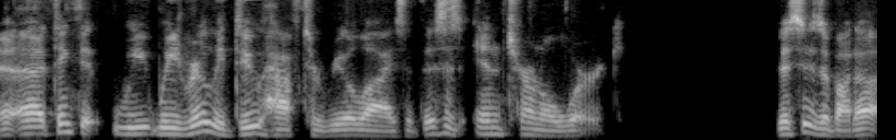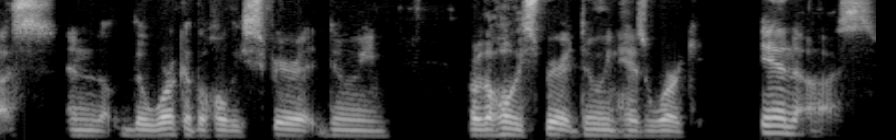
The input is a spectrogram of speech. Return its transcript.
and I think that we, we really do have to realize that this is internal work. This is about us and the work of the Holy Spirit doing, or the Holy Spirit doing his work in us.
